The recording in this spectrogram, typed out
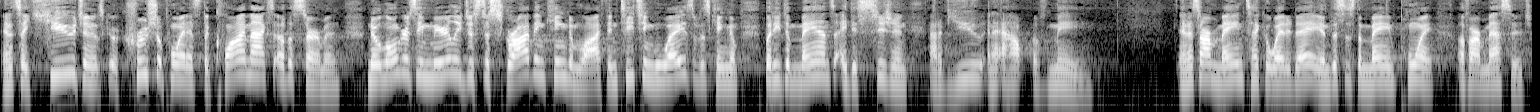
and it's a huge and it's a crucial point. It's the climax of the sermon. No longer is he merely just describing kingdom life and teaching ways of his kingdom, but he demands a decision out of you and out of me. And it's our main takeaway today, and this is the main point of our message.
